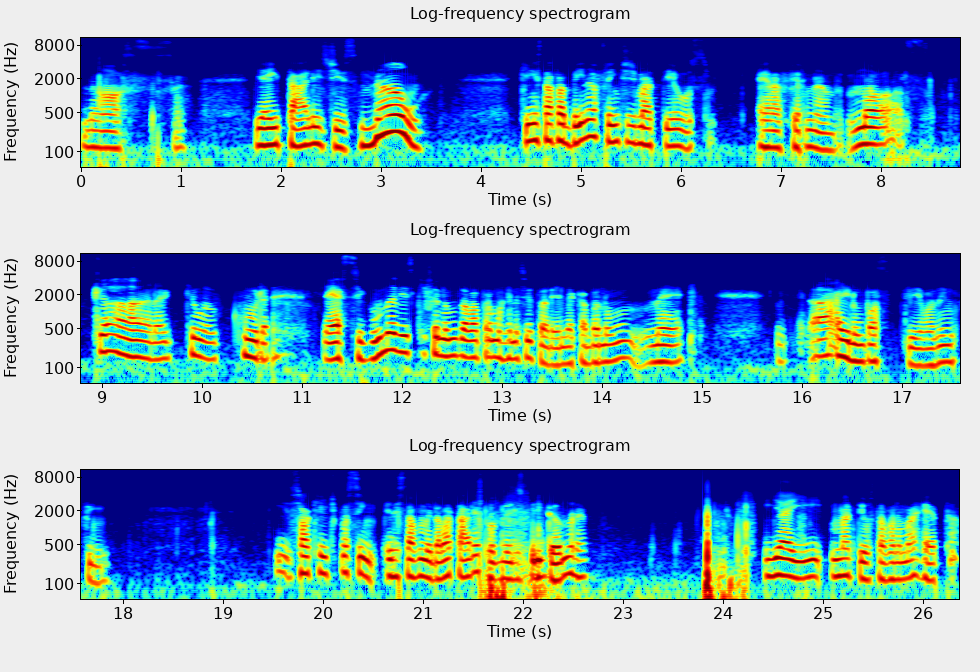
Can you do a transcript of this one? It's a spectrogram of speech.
Nossa. E aí Thales diz: Não! Quem estava bem na frente de Mateus era Fernando. Nossa, cara, que loucura. É a segunda vez que Fernando tava para morrer nessa história. Ele acaba não, né? Ai, não posso dizer, mas enfim. E, só que, tipo assim, eles estavam no meio da batalha, todos eles brigando, né? E aí, Mateus estava numa reta.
